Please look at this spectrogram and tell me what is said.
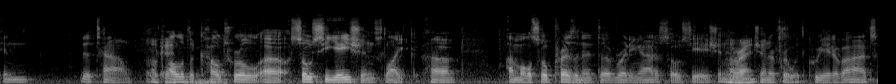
in the town. Okay. All of the cultural uh, associations, like uh, I'm also president of Reading Art Association, and right. Jennifer with Creative Arts.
